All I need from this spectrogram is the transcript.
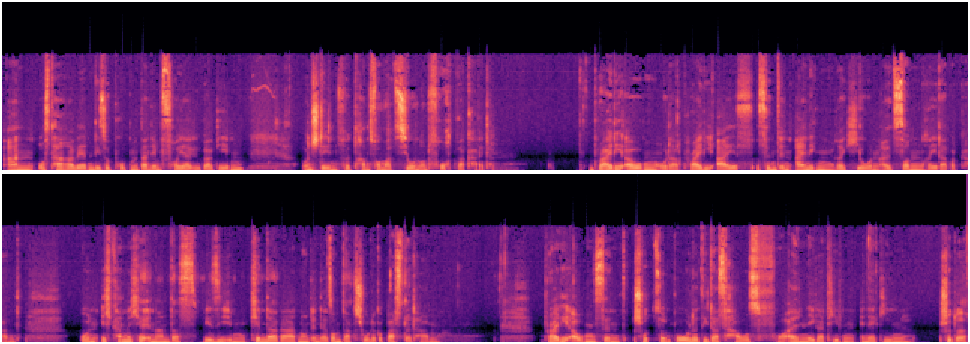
An Ostara werden diese Puppen dann dem Feuer übergeben und stehen für Transformation und Fruchtbarkeit. Bridey-Augen oder Bridey Eyes sind in einigen Regionen als Sonnenräder bekannt. Und ich kann mich erinnern, dass wir sie im Kindergarten und in der Sonntagsschule gebastelt haben. Bridey-Augen sind Schutzsymbole, die das Haus vor allen negativen Energien schützen,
